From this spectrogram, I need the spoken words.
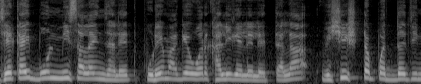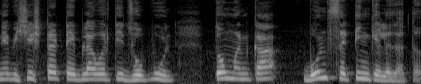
जे काही बोन मिसअलाईन झालेत पुढे मागे वर खाली गेलेले आहेत त्याला विशिष्ट पद्धतीने विशिष्ट टेबलावरती झोपून तो मणका बोन सेटिंग केलं जातं.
